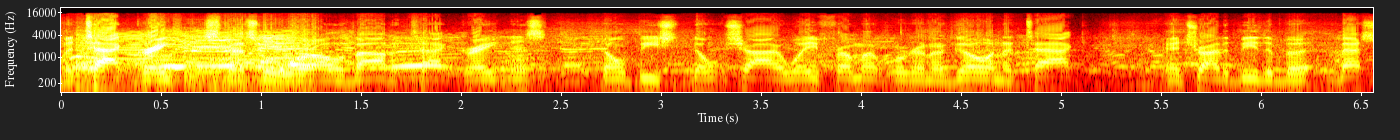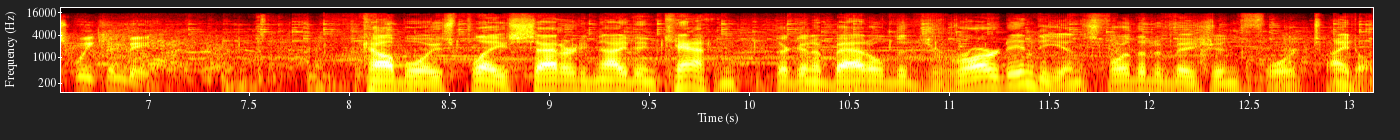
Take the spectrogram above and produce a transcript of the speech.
Attack greatness. That's what we're all about. Attack greatness. Don't be, don't shy away from it. We're going to go and attack and try to be the best we can be. Cowboys play Saturday night in Canton. They're going to battle the Girard Indians for the Division IV title.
